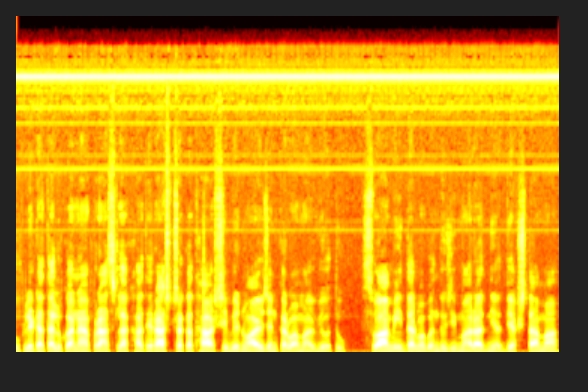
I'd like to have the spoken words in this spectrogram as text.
ઉપલેટા તાલુકાના પ્રાંસલા ખાતે રાષ્ટ્રકથા શિબિરનું આયોજન કરવામાં આવ્યું હતું. સ્વામી ધર્મબંધુજી મહારાજની અધ્યક્ષતામાં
